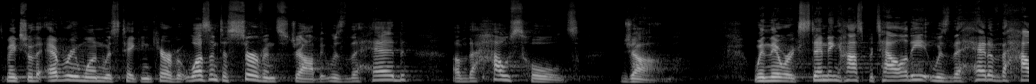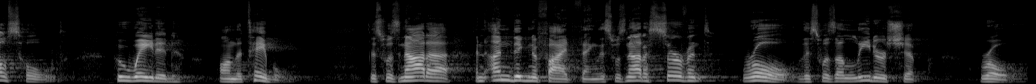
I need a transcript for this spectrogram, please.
to make sure that everyone was taken care of. It wasn't a servant's job, it was the head of the household's job. When they were extending hospitality, it was the head of the household who waited on the table. This was not a, an undignified thing. This was not a servant role. This was a leadership role.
